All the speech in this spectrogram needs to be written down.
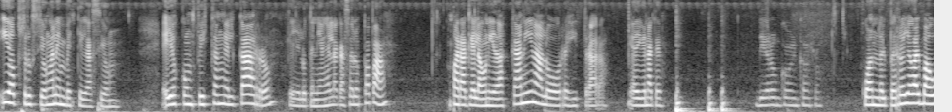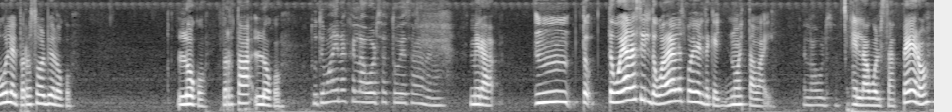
y obstrucción a la investigación. Ellos confiscan el carro, que lo tenían en la casa de los papás, para que la unidad canina lo registrara. Y adivina qué. Dieron con el carro. Cuando el perro llegó al baúl, el perro se volvió loco. Loco. El perro estaba loco. ¿Tú te imaginas que en la bolsa estuviese la nena? Mira, mm, te, te voy a decir, te voy a dar el spoiler de que no estaba ahí, En la bolsa. en la bolsa, pero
